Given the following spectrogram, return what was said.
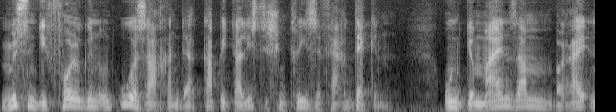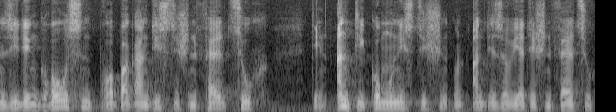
müssen die Folgen und Ursachen der kapitalistischen Krise verdecken. Und gemeinsam bereiten sie den großen propagandistischen Feldzug, den antikommunistischen und antisowjetischen Feldzug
